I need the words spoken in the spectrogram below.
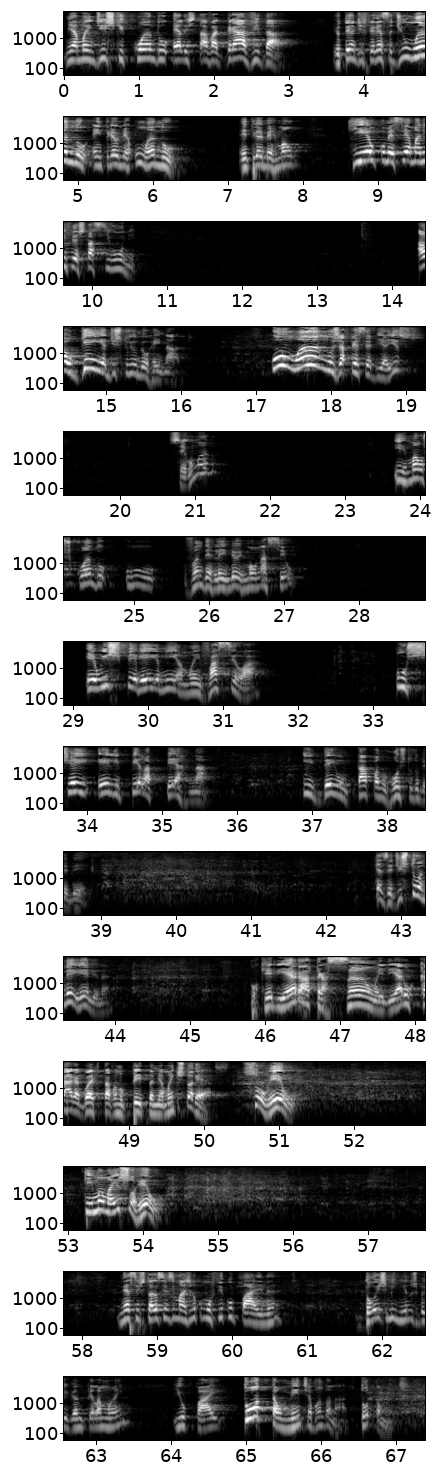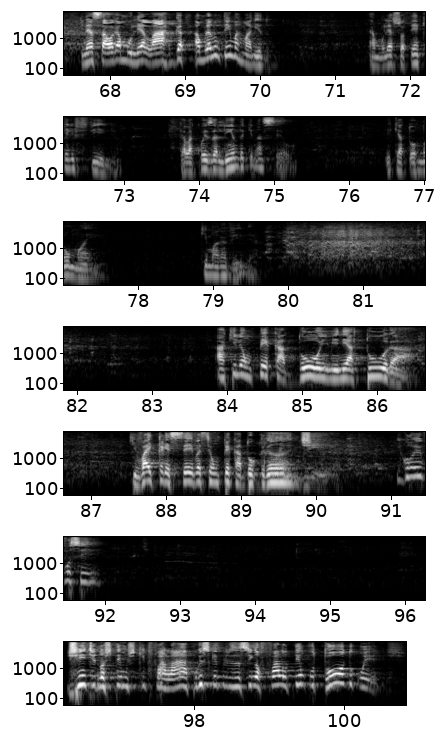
Minha mãe diz que quando ela estava grávida, eu tenho a diferença de um ano entre eu e meu um ano entre eu e meu irmão, que eu comecei a manifestar ciúme. Alguém ia destruir o meu reinado. Um ano já percebia isso? Ser humano. Irmãos, quando o Vanderlei, meu irmão, nasceu, eu esperei a minha mãe vacilar, puxei ele pela perna e dei um tapa no rosto do bebê. Quer dizer, destronei ele, né? Porque ele era a atração, ele era o cara agora que estava no peito da minha mãe. Que história é essa? Sou eu. Quem mama isso sou eu. Nessa história vocês imaginam como fica o pai, né? Dois meninos brigando pela mãe e o pai totalmente abandonado. Totalmente. Nessa hora a mulher larga, a mulher não tem mais marido. A mulher só tem aquele filho, aquela coisa linda que nasceu e que a tornou mãe. Que maravilha. Aquilo é um pecador em miniatura, que vai crescer e vai ser um pecador grande, igual eu e você. Gente, nós temos que falar, por isso que ele diz assim: ó, fala o tempo todo com eles.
